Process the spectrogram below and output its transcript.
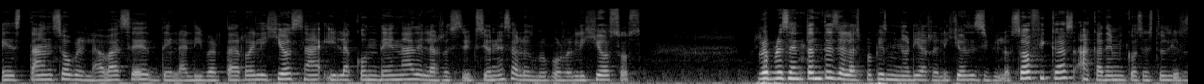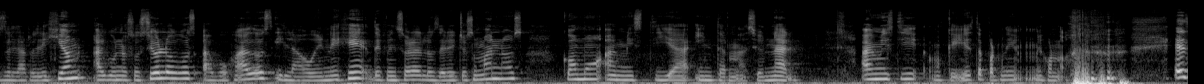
están sobre la base de la libertad religiosa y la condena de las restricciones a los grupos religiosos. Representantes de las propias minorías religiosas y filosóficas, académicos estudiosos de la religión, algunos sociólogos, abogados y la ONG, defensora de los derechos humanos, como Amnistía Internacional. Amnesty, ok, esta parte mejor no. es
